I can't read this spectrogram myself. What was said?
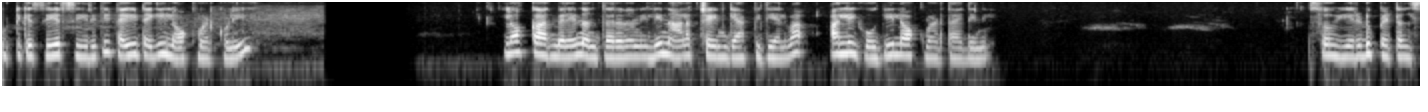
ಒಟ್ಟಿಗೆ ಸೇರಿಸಿ ಈ ರೀತಿ ಟೈಟಾಗಿ ಲಾಕ್ ಮಾಡ್ಕೊಳ್ಳಿ. ಲಾಕ್ ಆದಮೇಲೆ ನಂತರ ನಾನು ಇಲ್ಲಿ ನಾಲ್ಕು ಚೈನ್ ಗ್ಯಾಪ್ ಇದೆಯಲ್ವಾ ಅಲ್ಲಿಗೆ ಹೋಗಿ ಲಾಕ್ ಮಾಡ್ತಾ ಇದ್ದೀನಿ. ಸೊ ಎರಡು ಪೆಟಲ್ಸ್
